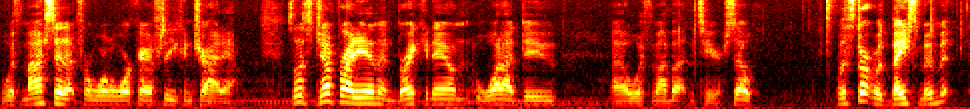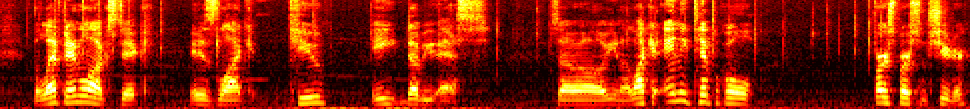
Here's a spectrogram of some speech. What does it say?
with my setup for World of Warcraft, so you can try it out. So let's jump right in and break it down what I do uh, with my buttons here. So let's start with base movement. The left analog stick is like Q E W S. So, you know, like any typical first person shooter,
